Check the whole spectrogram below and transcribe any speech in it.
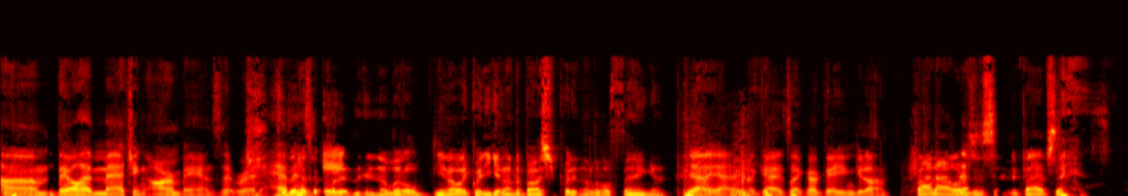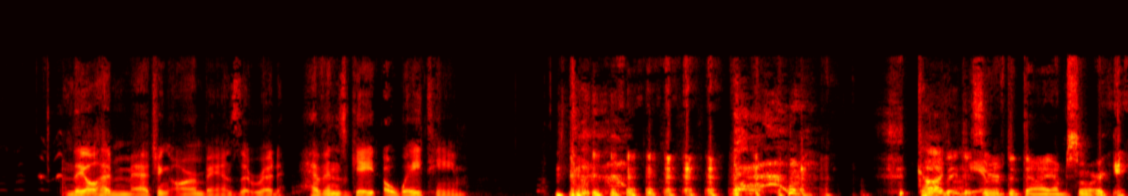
Um, they all had matching armbands that read they Heaven's put Gate. it in a little, you know, like when you get on the bus, you put it in a little thing, and Yeah, yeah. And the guy's like, okay, you can get on. five dollars and seventy five cents. And they all had matching armbands that read Heaven's Gate Away Team. God, they damn deserve to die. I'm sorry.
